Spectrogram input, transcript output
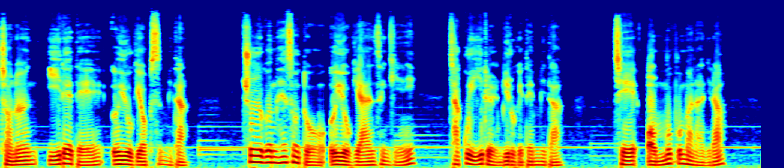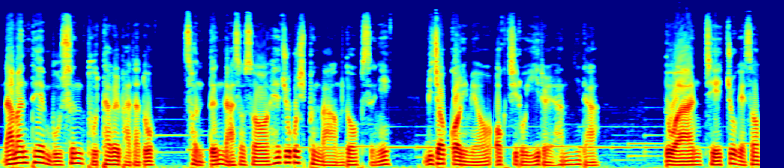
저는 일에 대해 의욕이 없습니다. 출근해서도 의욕이 안 생기니 자꾸 일을 미루게 됩니다. 제 업무뿐만 아니라 남한테 무슨 부탁을 받아도 선뜻 나서서 해주고 싶은 마음도 없으니 미적거리며 억지로 일을 합니다. 또한 제 쪽에서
